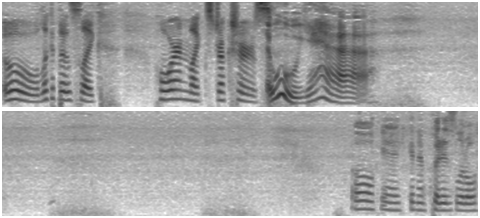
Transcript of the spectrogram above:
Oh, look at those like horn like structures. Oh, yeah. Oh, yeah, he's gonna put his little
